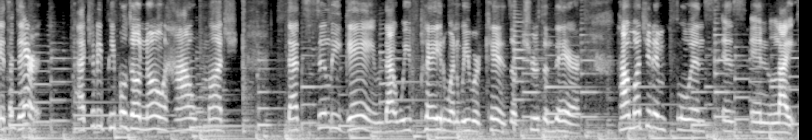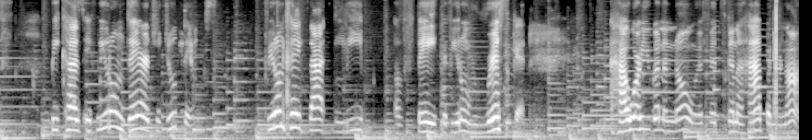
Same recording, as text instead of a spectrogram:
it's a dare. Actually, people don't know how much that silly game that we played when we were kids of truth and dare, how much it influence is in life. Because if you don't dare to do things, if you don't take that leap of faith, if you don't risk it, how are you gonna know if it's gonna happen or not?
